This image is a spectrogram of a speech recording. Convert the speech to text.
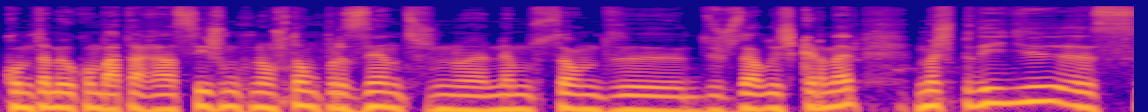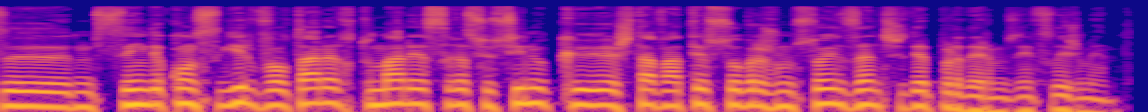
como também o combate ao racismo, que não estão presentes na, na moção de, de José Luís Carneiro, mas pedi-lhe se, se ainda conseguir voltar a retomar esse raciocínio que estava a ter sobre as moções antes de a perdermos, infelizmente.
